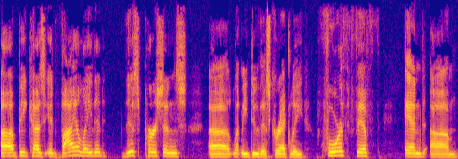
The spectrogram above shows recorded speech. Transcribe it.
uh, because it violated this person's. Uh, let me do this correctly: Fourth, Fifth, and um,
